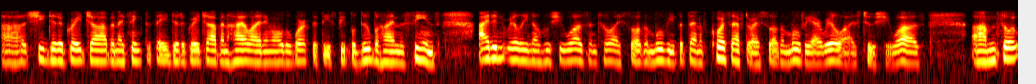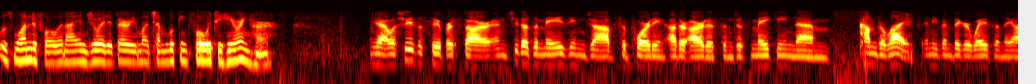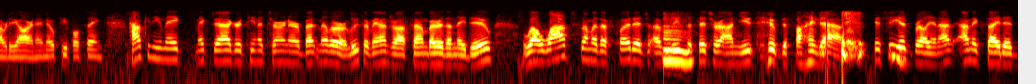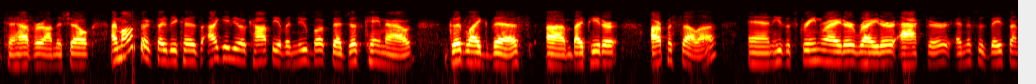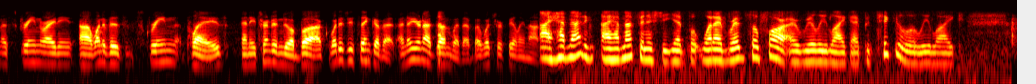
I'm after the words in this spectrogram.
uh, she did a great job, and I think that they did a great job in highlighting all the work that these people do behind the scenes. I didn't really know who she was until I saw the movie, but then, of course, after I saw the movie, I realized who she was. Um, so it was wonderful, and I enjoyed it very much. I'm looking forward to hearing her. Yeah, well, she's a superstar, and she does amazing job supporting other artists and just making them come to life in even bigger ways than they already are. And I know people think, how can you make Mick Jagger, Tina Turner, Bette Midler, or Luther Vandross sound better than they do? Well, watch some of the footage of Mm. Lisa Fischer on YouTube to find out because she is brilliant. I'm, I'm excited to have her on the show. I'm also excited because I gave you a copy of a new book that just came out, Good Like This, um, by Peter Arpesella. And he's a screenwriter, writer, actor, and this was based on a screenwriting, uh, one of his screenplays, and he turned it into a book. What did you think of it? I know you're not done with it, but what's your feeling on it? I have not I have not finished it yet, but what I've read so far I really like. I particularly like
